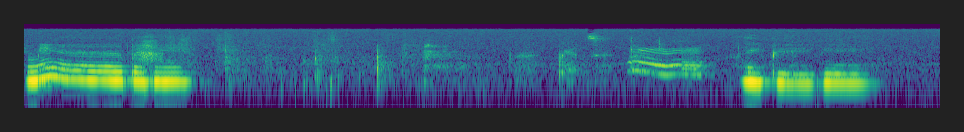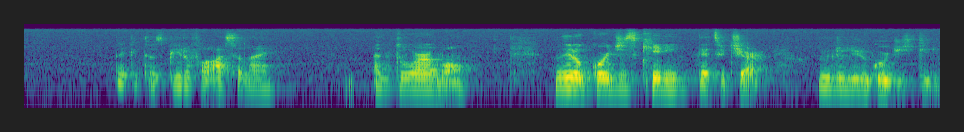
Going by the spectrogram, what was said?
Come here, baby. Prancer. Hi, baby. Look at those beautiful ocelli. Adorable. Little gorgeous kitty. That's what you are. Little, little gorgeous kitty.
